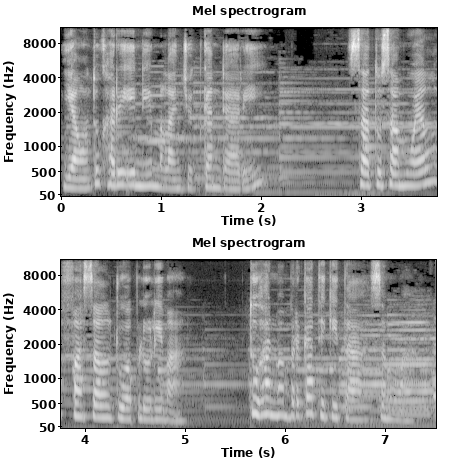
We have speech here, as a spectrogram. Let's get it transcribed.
yang untuk hari ini melanjutkan dari 1 Samuel pasal 25. Tuhan memberkati kita semua.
